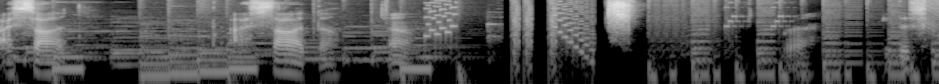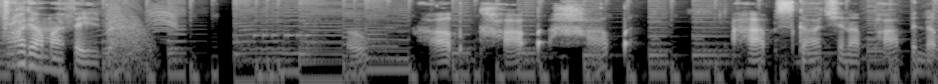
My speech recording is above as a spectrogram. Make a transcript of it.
I saw it. I saw it though. Oh. Bruh. Get this frog out my face, bro. Oh, hop, hop, hop. I hop scotch and a pop and up.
